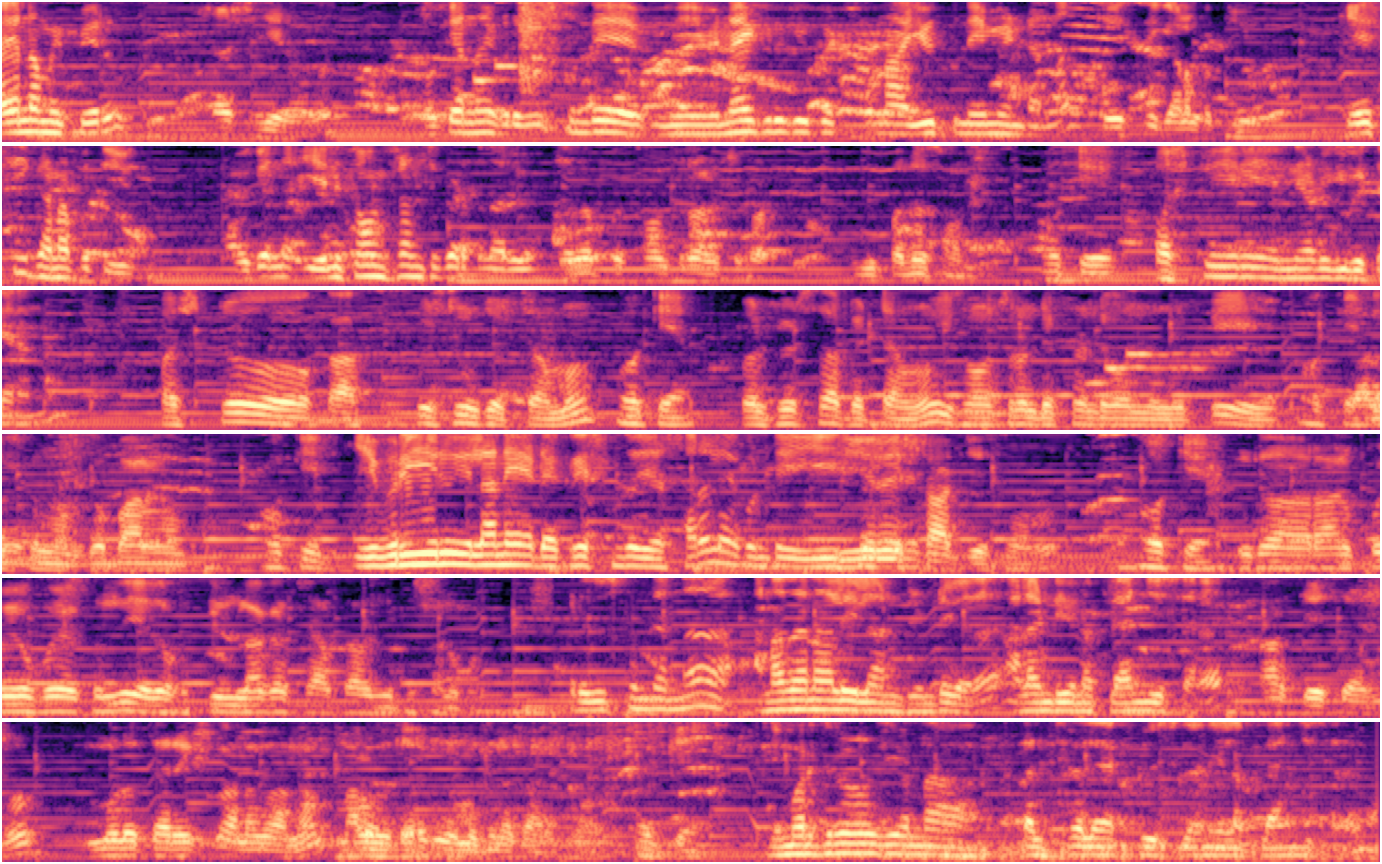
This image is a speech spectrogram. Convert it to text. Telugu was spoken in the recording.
అయ్యన్న మీ పేరు? శశి ఓకే అన్న ఇక్కడ చూసుకుంటే మీ వినాయకుడికి పెట్టుకున్న యూత్ నేమ్ ఏంటన్నా? KC Ganapathi. KC Ganapathi. Youth okay అన్న ఎన్ని సంవత్సరాల నుంచి పెడుతున్నారు? పదకొండు సంవత్సరాల నుంచి పడుతుంది ఇది పదో సంవత్సరం. ఓకే ఫస్ట్ ఇయర్ ఎన్ని అడుగులు పెట్టారన్న? ఫస్ట్ ఒక సిక్స్ నుంచి వచ్చాము. ఓకే. ట్వెల్వ్ ఫీట్స్ దా పెట్టాము. ఈ సంవత్సరం డిఫరెంట్గా ఉందని చెప్పి ఓకే. తెలుసుకున్నాం. ఇక బాలగణపతి ఓకే. ఎవ్రీ ఇయర్ ఇలానే డెకరేషన్తో చేస్తారా? లేకుంటే ఈ ఇయర్ స్టార్ట్ చేసాము ఓకే. ఇంకా రాని పోయే పోయేకుంది ఏదో ఒక థీమ్ లాగా చేద్దామని చెప్పేసి అనుకున్నాం. ఇక్కడ చూసుకుంటే అన్న అన్నదానాలు ఇలాంటివి ఉంటాయి కదా? అలాంటివి ఏమైనా ప్లాన్ చేశారా? ఆ, చేసాము మూడో తారీఖు అనగానం నాలుగో తారీఖు నిమజ్జన కార్యక్రమం. ఓకే. నిమజ్జనం రోజు ఏమన్నా కల్చరల్ యాక్టివిటీస్ కానీ ఇలా ప్లాన్ చేశారా?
